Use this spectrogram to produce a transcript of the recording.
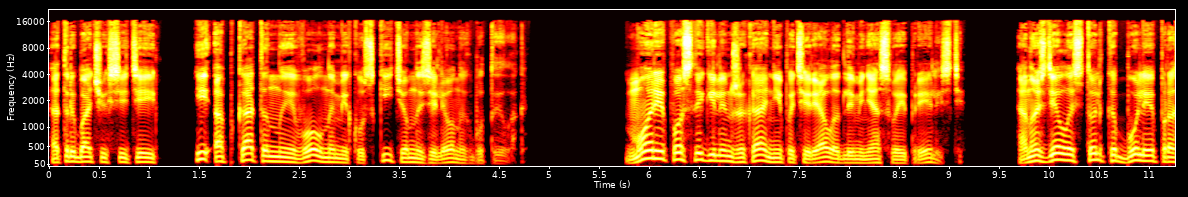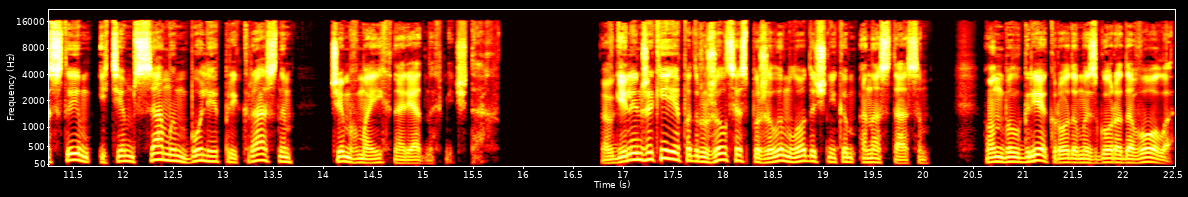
от рыбачьих сетей и обкатанные волнами куски темно-зеленых бутылок. Море после Геленджика не потеряло для меня своей прелести. Оно сделалось только более простым и тем самым более прекрасным, чем в моих нарядных мечтах. В Геленджике я подружился с пожилым лодочником Анастасом. Он был грек, родом из города Вола.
